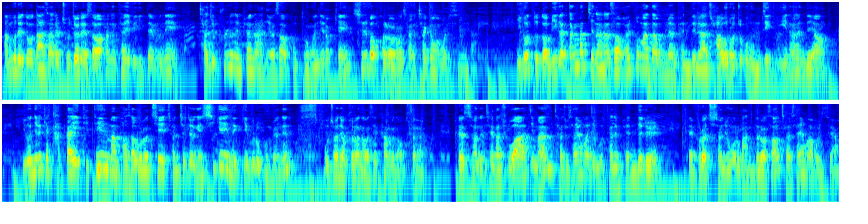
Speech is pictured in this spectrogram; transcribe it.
아무래도 나사를 조절해서 하는 타입이기 때문에 자주 풀리는 편은 아니어서 보통은 이렇게 실버 컬러로 잘 착용하고 있습니다. 이것도 너비가 딱 맞진 않아서 활동하다 보면 밴드가 좌우로 조금 움직이긴 하는데요. 이건 이렇게 가까이 디테일만 봐서 그렇지 전체적인 시계의 느낌으로 보면은 뭐 전혀 그런 어색함은 없어요. 그래서 저는 제가 좋아하지만 자주 사용하지 못하는 밴드를 애플워치 전용으로 만들어서 잘 사용하고 있어요.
